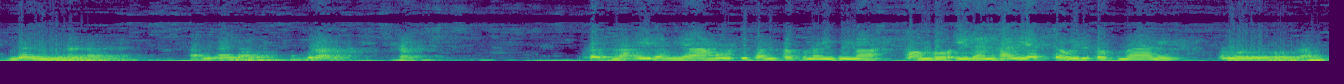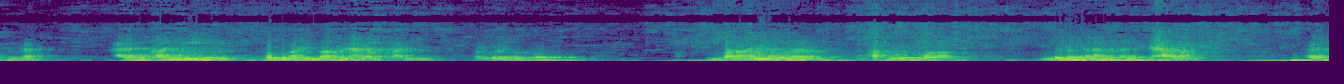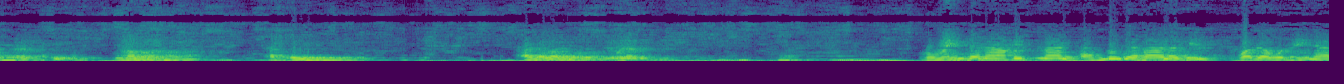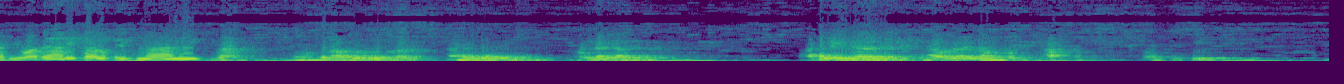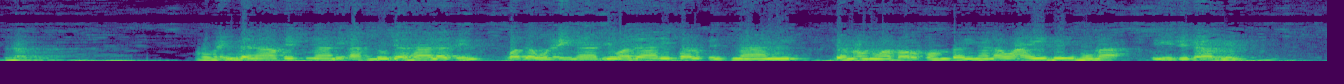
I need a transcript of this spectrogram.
يريدون الحق هؤلاء لهم فضل فاسمع إذا يا موسفا حكميهما وانظر إذا هل يستوي الحكمان. انظر إلى حكم أهل السنة على مخالفيهم حكم أهل الباطل على مخالفيهم إن شرع أنهما الحق والصواب مثل مسألة الدعاوى. النظر. حقيقي هذا واجب. العلماء هم عندنا قسمان أهل جهالة وذو العناد وذلك القسمان. نعم. في الأصل قسمان. أهل جهل. العناد هؤلاء لهم حق هم عندنا قسمان أهل جهالة وذو العناد وذلك القسمان. جمع وفرق بين نوعيه هما في بدعة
